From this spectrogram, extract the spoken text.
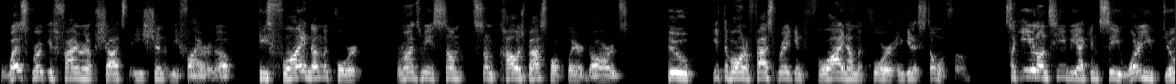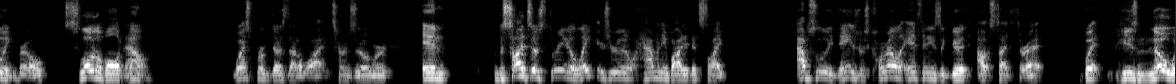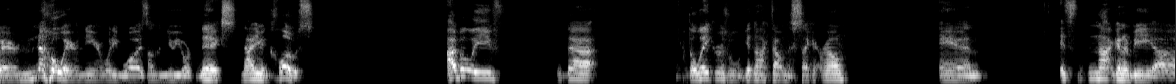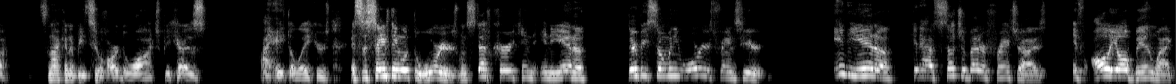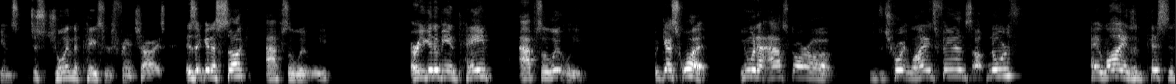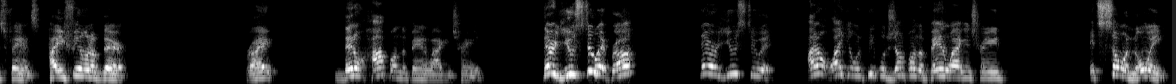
Westbrook is firing up shots that he shouldn't be firing up. He's flying down the court. Reminds me of some some college basketball player guards who get the ball on a fast break and fly down the court and get it stolen from. It's like even on TV, I can see what are you doing, bro? Slow the ball down. Westbrook does that a lot and turns it over. And besides those three, the Lakers really don't have anybody that's like absolutely dangerous. Carmelo Anthony is a good outside threat, but he's nowhere, nowhere near what he was on the New York Knicks, not even close. I believe that the Lakers will get knocked out in the second round, and it's not gonna be uh it's not gonna be too hard to watch because I hate the Lakers. It's the same thing with the Warriors. When Steph Curry came to Indiana, There'd be so many Warriors fans here. Indiana could have such a better franchise if all y'all bandwagons just join the Pacers franchise. Is it to suck? Absolutely. Are you going to be in pain? Absolutely. But guess what? You want to ask our uh, Detroit Lions fans up north? Hey, Lions and Pistons fans, how you feeling up there? Right? They don't hop on the bandwagon train. They're used to it, bro. They're used to it. I don't like it when people jump on the bandwagon train. It's so annoying.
